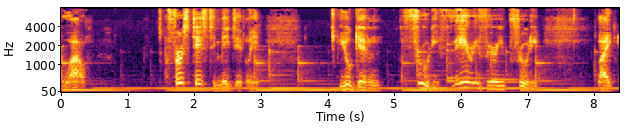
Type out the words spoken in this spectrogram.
Wow. First taste immediately, you're getting fruity, very, very fruity, like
